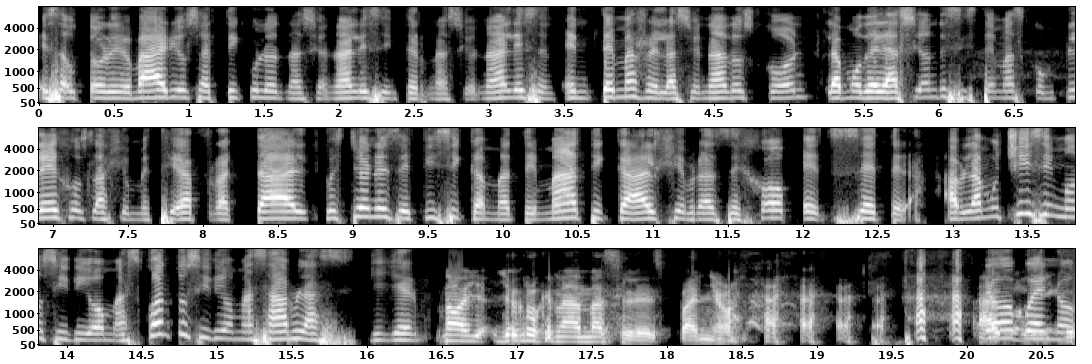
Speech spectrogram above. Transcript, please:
Es autor de varios artículos nacionales e internacionales en, temas relacionados con la modelación de sistemas complejos, la geometría fractal, cuestiones de física matemática, álgebras de Hopf, etcétera. Habla muchísimos idiomas. ¿Cuántos idiomas hablas, Guillermo? No, yo, creo que nada más el español. no, bueno.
